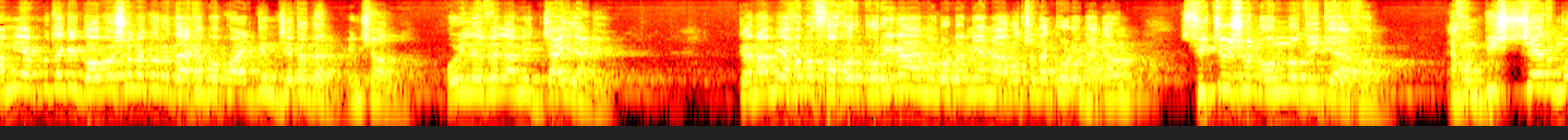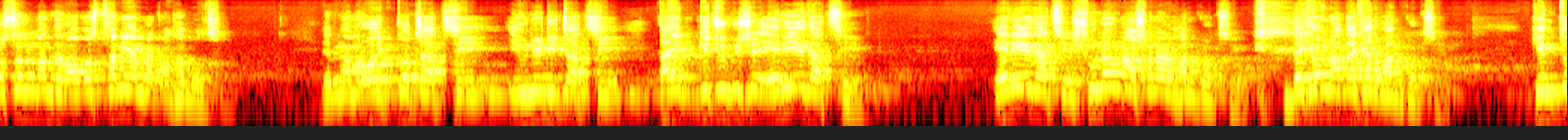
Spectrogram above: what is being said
আমি আপনাদেরকে গবেষণা করে দেখাবো, কয়েকদিন যেতে দেন ইনশাল্লাহ ওই লেভেলে আমি যাই আগে। কারণ আমি এখনও ফকর করি না এবং ওটা নিয়ে আমি আলোচনা করি না, কারণ সিচুয়েশন অন্যদিকে এখন। এখন বিশ্বের মুসলমানদের অবস্থা নিয়ে আমরা কথা বলছি। এবং আমরা ঐক্য চাচ্ছি ইউনিটি চাচ্ছি, তাই কিছু বিষয় এড়িয়ে যাচ্ছি। এড়িয়ে যাচ্ছি, শুনেও না, শোনার ভান করছি, দেখেও না দেখার ভান করছি। কিন্তু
